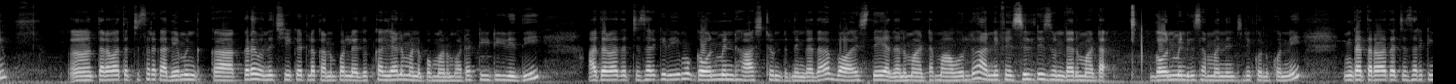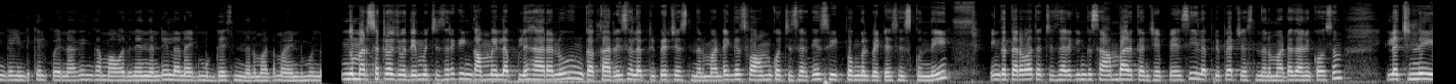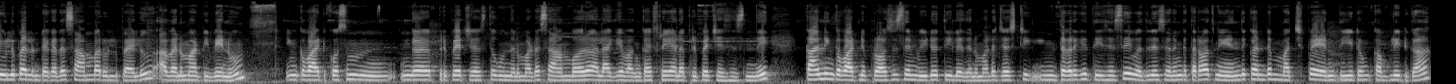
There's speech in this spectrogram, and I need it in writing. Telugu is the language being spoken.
తర్వాత వచ్చేసరికి అదేమో ఇంకా అక్కడే ఉంది చీకట్లో కనపడలేదు. కళ్యాణ మండపం అనమాట టీటీడీది. ఆ తర్వాత వచ్చేసరికి ఇది ఏమో గవర్నమెంట్ హాస్టల్ ఉంటుంది కదా బాయ్స్దే అదనమాట మా ఊళ్ళో అన్ని ఫెసిలిటీస్ ఉంటాయన్నమాట గవర్నమెంట్కి సంబంధించినవి కొన్ని కొన్ని. ఇంకా తర్వాత వచ్చేసరికి ఇంకా ఇంటికి వెళ్ళిపోయినాక ఇంకా మా వదిన ఏంటంటే ఇలా నైట్ ముగ్గేసింది అనమాట మా ఇంటి ముందు ఇంకా మరుసటి రోజు ఉదయం వచ్చేసరికి ఇంకా అమ్మ ఇలా పులిహారను ఇంకా కర్రీస్ అలా ప్రిపేర్ చేస్తుంది అనమాట ఇంకా స్వామికి వచ్చేసరికి స్వీట్ పొంగల్ పెట్టేసేసుకుంది. ఇంకా తర్వాత వచ్చేసరికి ఇంకా సాంబార్కి అని చెప్పేసి ఇలా ప్రిపేర్ చేస్తుంది అనమాట దానికోసం ఇలా చిన్న ఉల్లిపాయలు ఉంటాయి కదా సాంబార్ ఉల్లిపాయలు అవి అనమాట ఇవేను. ఇంకా వాటి కోసం ఇంకా ప్రిపేర్ చేస్తూ ఉందనమాట సాంబారు అలాగే వంకాయ ఫ్రై అలా ప్రిపేర్ చేసేసింది. కానీ ఇంకా వాటిని ప్రాసెస్ ఏం వీడియో తీయలేదనమాట జస్ట్ ఇంతవరకు తీసేసి వదిలేసాను. ఇంకా తర్వాత నేను ఎందుకంటే మర్చిపోయాను తీయటం కంప్లీట్గా.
